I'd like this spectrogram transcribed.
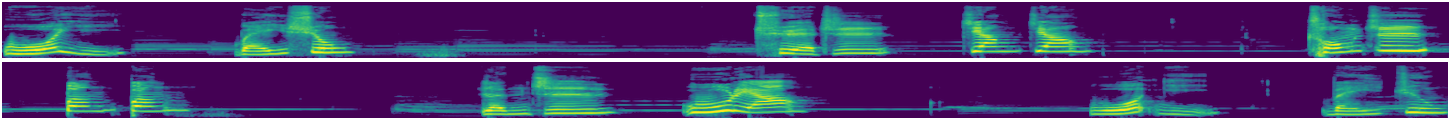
我以为凶。雀之将将。虫之崩崩，人之无良，我以为君。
